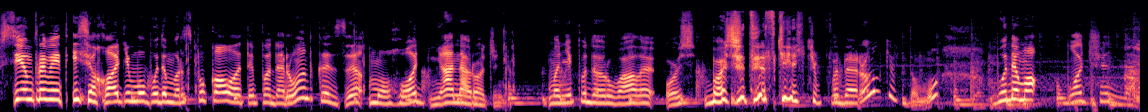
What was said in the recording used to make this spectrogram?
Всім привіт! І сьогодні ми будемо розпаковувати подарунки з мого дня народження. Мені подарували ось бачите скільки подарунків, тому будемо починати.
